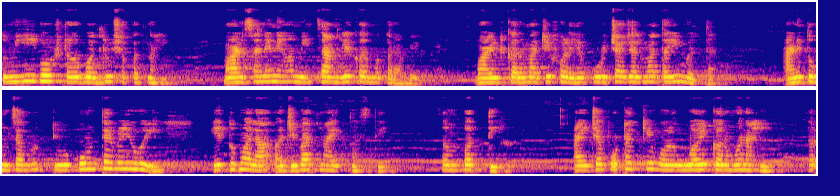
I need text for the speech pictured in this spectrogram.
तुम्ही ही गोष्ट बदलू शकत नाही. माणसाने नेहमी चांगले कर्म करावे. वाईट कर्माची फळे पुढच्या जन्मातही मिळतात. आणि तुमचा मृत्यू कोणत्या वेळी होईल हे तुम्हाला अजिबात माहीत नसते. संपत्ती. आईच्या पोटात केवळ वय कर्म नाही तर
